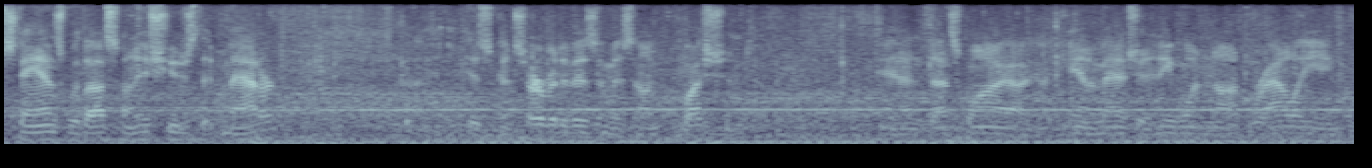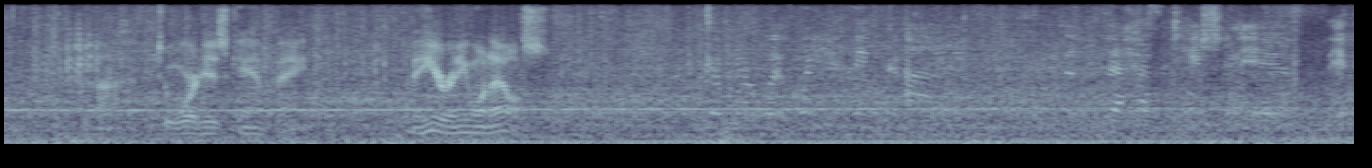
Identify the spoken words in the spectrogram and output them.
stands with us on issues that matter. Uh, his conservatism is unquestioned, and that's why I, I can't imagine anyone not rallying uh, toward his campaign, me or anyone else. Governor, what, what do you think um, the, the hesitation is, if,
